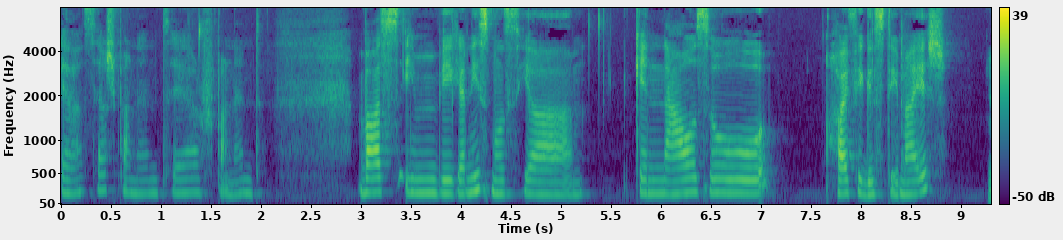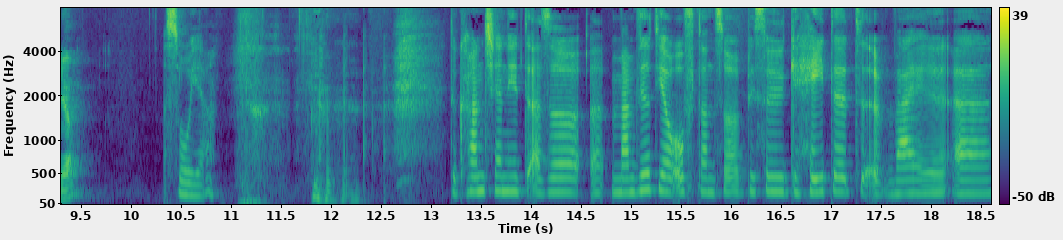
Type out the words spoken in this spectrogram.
Ja, sehr spannend, sehr spannend. Was im Veganismus ja genauso häufiges Thema ist, Ja. Soja. du kannst ja nicht, also äh, man wird ja oft dann so ein bisschen gehatet, äh, weil äh,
